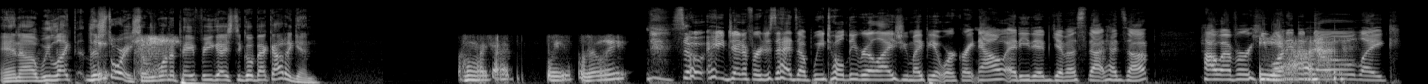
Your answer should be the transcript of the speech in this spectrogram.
and uh, we liked the story, so we want to pay for you guys to go back out again. Oh my god! Wait, really? So, hey, Jennifer, just a heads up. We totally realize you might be at work right now. Eddie did give us that heads up. However, he wanted to know, like,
